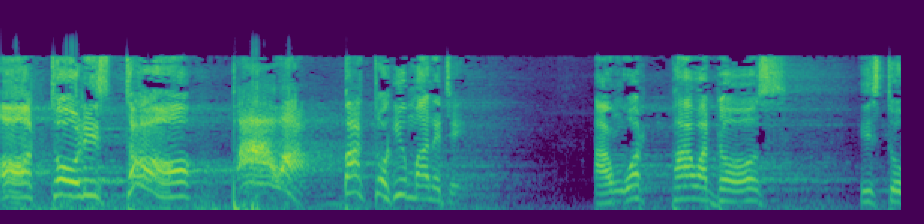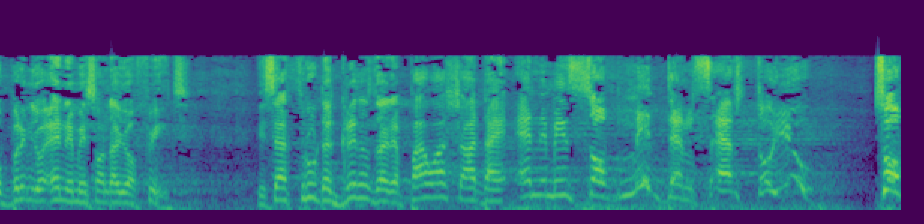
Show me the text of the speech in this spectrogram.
or to restore power back to humanity. And what power does is to bring your enemies under your feet. He said, through the greatness of the power shall thy enemies submit themselves to you. So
